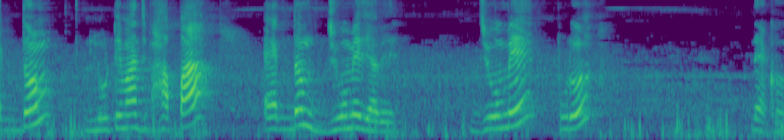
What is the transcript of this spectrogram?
একদম লোটে মাছ ভাপা একদম জমে যাবে। জমে পুরো দেখো।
